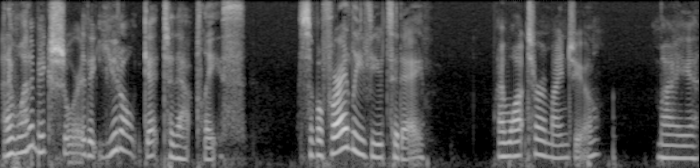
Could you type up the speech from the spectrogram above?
And I want to make sure that you don't get to that place. So before I leave you today, I want to remind you, my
